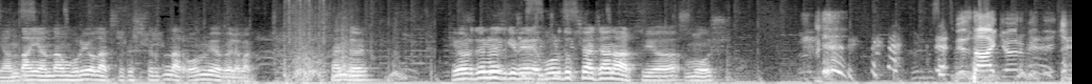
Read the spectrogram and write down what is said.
Yandan yandan vuruyorlar, sıkıştırdılar. Olmuyor böyle bak. Sen de öl. Gördüğünüz gibi vurdukça can artıyor. Muş. biz daha görmedik.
